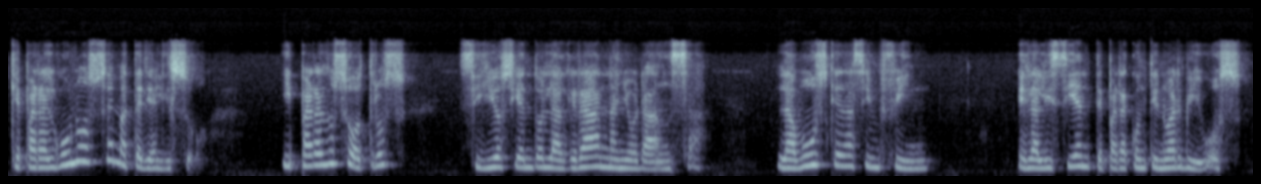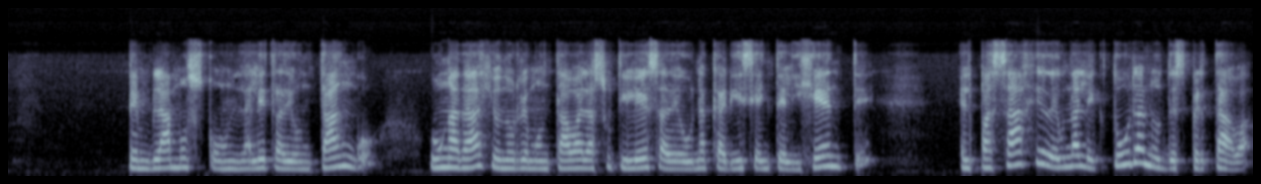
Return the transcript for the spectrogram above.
que para algunos se materializó y para los otros siguió siendo la gran añoranza, la búsqueda sin fin, el aliciente para continuar vivos. Temblamos con la letra de un tango, un adagio nos remontaba a la sutileza de una caricia inteligente, el pasaje de una lectura nos despertaba,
